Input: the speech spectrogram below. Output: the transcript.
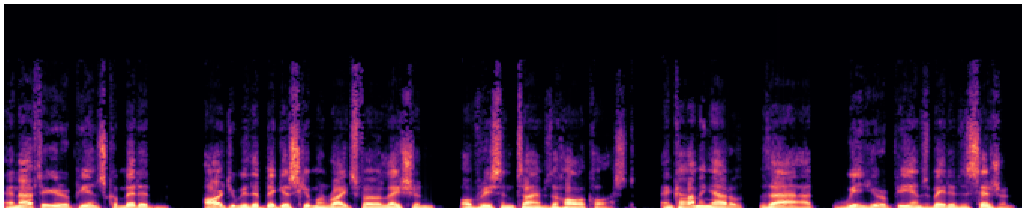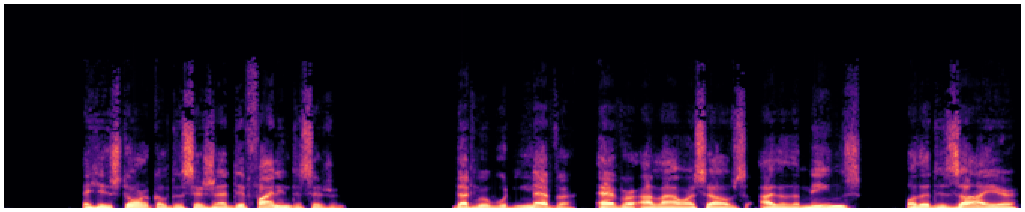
And after Europeans committed arguably the biggest human rights violation of recent times, the Holocaust. And coming out of that, we Europeans made a decision, a historical decision, a defining decision, that we would never, ever allow ourselves either the means or the desire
